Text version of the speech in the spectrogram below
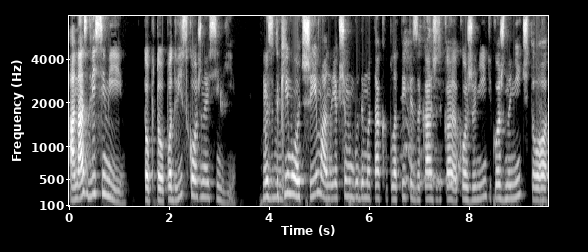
А нас дві сім'ї, тобто по дві з кожної сім'ї. Ми з такими очима, ну якщо ми будемо так платити за кожну ніч, кожну ніч, то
